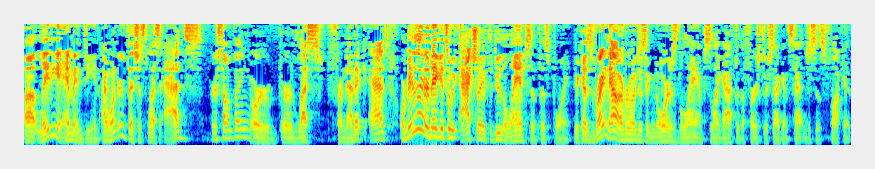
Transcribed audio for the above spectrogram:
uh, Lady Amandine. I wonder if that's just less ads or something, or or less frenetic ads, or maybe they're gonna make it so we actually have to do the lamps at this point because right now everyone just ignores the lamps like after the first or second set and just says fuck it.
